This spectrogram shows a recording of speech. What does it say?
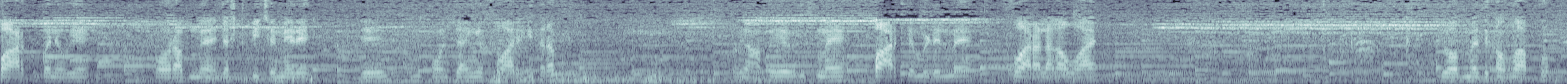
पार्क बने हुए हैं। और अब मैं जस्ट पीछे मेरे ये हम पहुँच जाएँगे फुहारे की तरफ़। तो तो यहाँ पे इसमें पार्क के मिडिल में फुहारा लगा हुआ है। जो अब मैं दिखाऊँगा आपको।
